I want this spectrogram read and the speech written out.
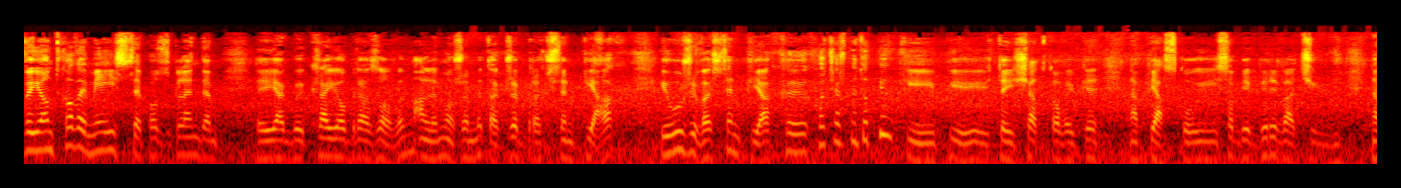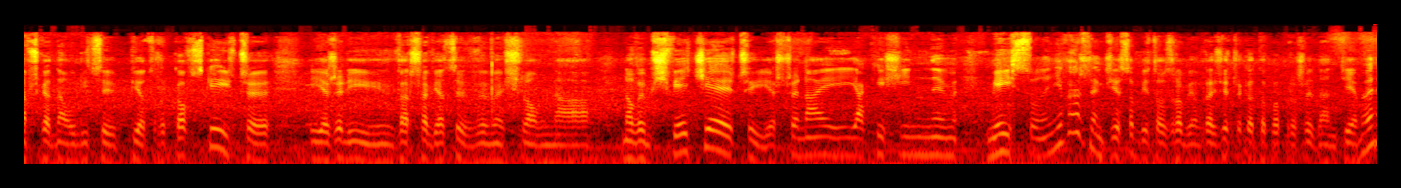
wyjątkowe miejsce pod względem e, jakby krajobrazowym, ale możemy także brać ten piach i używać ten piach e, chociażby do piłki pi- tej siatkowej na piasku i sobie grywać na przykład na ulicy Piotrkowskiej, czy jeżeli warszawiacy wymyślą na Nowym Świecie, czy jeszcze na jakimś innym miejscu, no nieważne gdzie sobie to zrobią, w razie czego to poproszę Dantiemy e,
